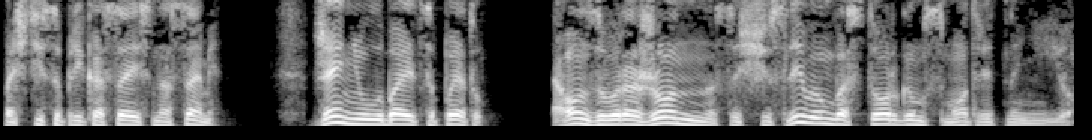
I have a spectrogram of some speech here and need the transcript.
почти соприкасаясь носами. Дженни улыбается Пэту, а он завороженно, со счастливым восторгом смотрит на нее.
